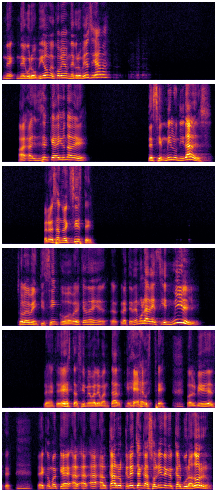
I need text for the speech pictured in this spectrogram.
negrobión, ¿cómo se llama? ¿Negrobión se llama? dicen que hay una de, de 100 mil unidades, pero esa no existe. Solo de 25, a ver qué ahí. Le tenemos la de 100 mil. La gente, esta sí me va a levantar. ¿Qué usted? Olvídese. Es como que al carro que le echan gasolina en el carburador.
